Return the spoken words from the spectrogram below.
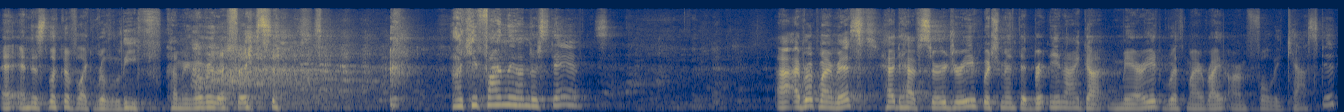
and, and this look of like relief coming over their faces. Like, he finally understands. Uh, I broke my wrist, had to have surgery, which meant that Brittany and I got married with my right arm fully casted.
